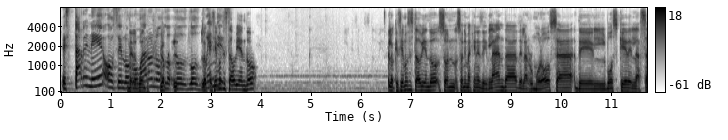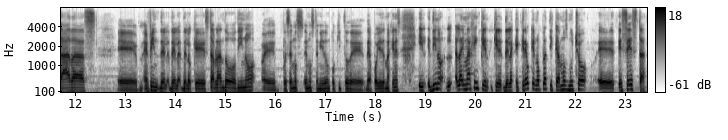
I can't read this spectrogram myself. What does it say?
¿está René o se lo robaron los, los, los, duendes? Lo que sí hemos estado viendo. Lo que sí hemos estado viendo son, son imágenes de Irlanda, de la rumorosa, del bosque de las hadas. Eh, en fin, de, lo que está hablando Dino, eh, pues hemos, hemos tenido un poquito de, apoyo de imágenes. Y Dino, la imagen que, de la que creo que no platicamos mucho eh, es esta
